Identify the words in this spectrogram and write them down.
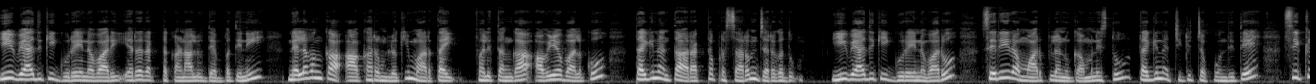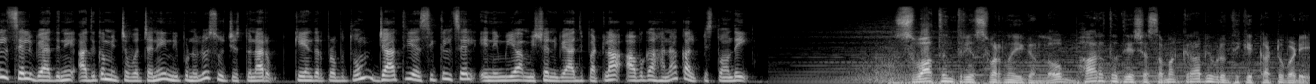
ఈ వ్యాధికి గురైన వారి ఎర్ర రక్త కణాలు దెబ్బతిని నెలవంక ఆకారంలోకి మారతాయి. ఫలితంగా అవయవాలకు తగినంత రక్త ప్రసారం జరగదు. ఈ వ్యాధికి గురైన వారు శరీర మార్పులను గమనిస్తూ తగిన చికిత్స పొందితే సికిల్ సెల్ వ్యాధిని అధిగమించవచ్చని నిపుణులు సూచిస్తున్నారు. కేంద్ర ప్రభుత్వం జాతీయ సికిల్ సెల్ ఎనిమియా మిషన్ వ్యాధి పట్ల అవగాహన కల్పిస్తోంది. స్వాతంత్ర్య స్వర్ణయుగంలో భారతదేశ సమగ్రాభివృద్ధికి కట్టుబడి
